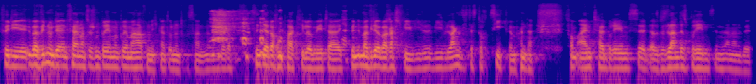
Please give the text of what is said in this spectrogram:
für die Überwindung der Entfernung zwischen Bremen und Bremerhaven nicht ganz uninteressant. Ne? Das sind ja, doch, sind ja doch ein paar Kilometer. Ich bin immer wieder überrascht, wie, wie, wie lang sich das doch zieht, wenn man da vom einen Teil Bremens, äh, also des Landes Bremens in den anderen will.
